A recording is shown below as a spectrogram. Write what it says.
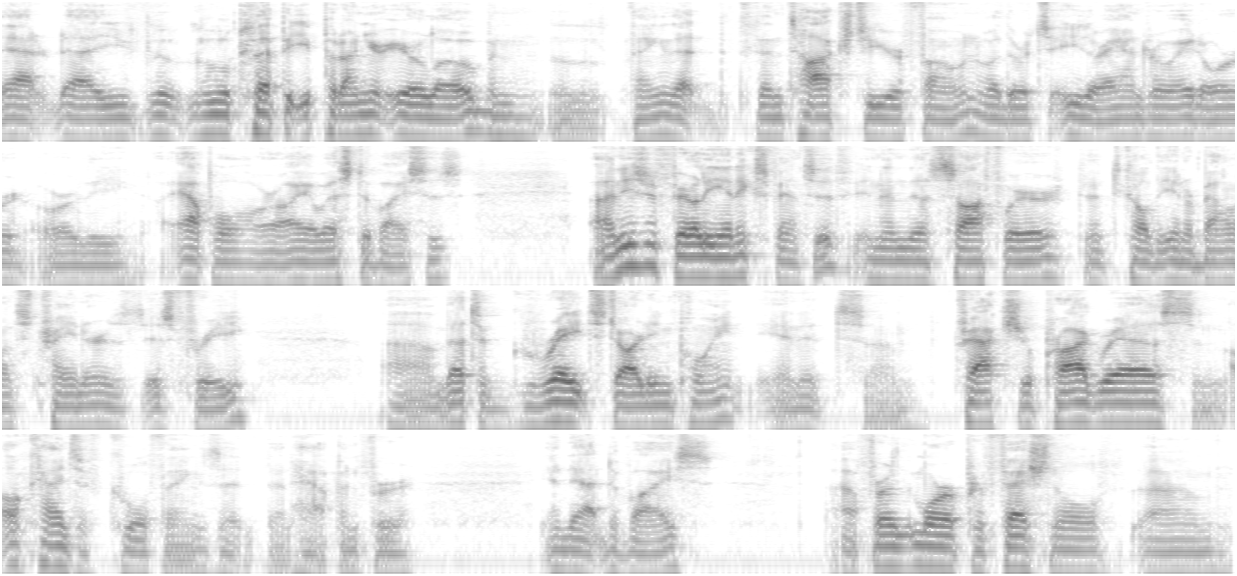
that uh, you little clip that you put on your earlobe and the thing that then talks to your phone whether it's either android or, or the apple or ios devices. And these are fairly inexpensive and then the software that's called the inner balance trainer is, is free um, that's a great starting point, and it um, tracks your progress and all kinds of cool things that, that happen for in that device. Uh, for the more professional um,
